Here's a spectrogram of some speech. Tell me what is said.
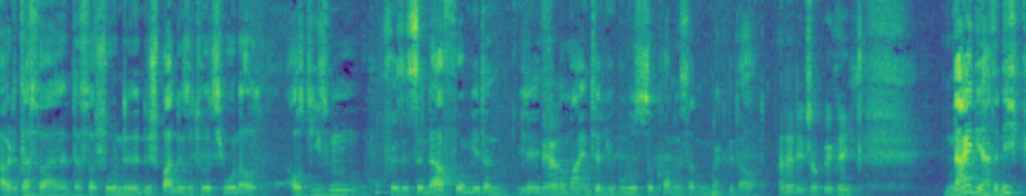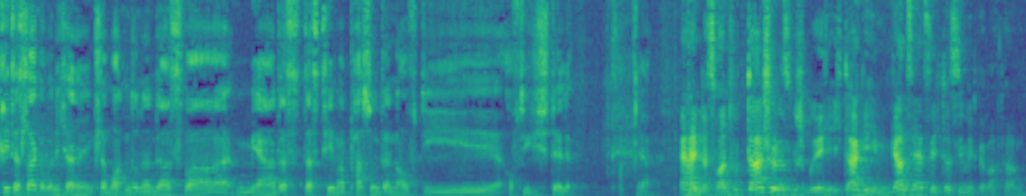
aber das war, das war schon eine, eine spannende Situation aus, aus diesem, huch, wer sitzt denn da vor mir, dann wieder in den ja. normalen Interviewmodus zu kommen, das hat einen Moment gedauert. Hat er den Job gekriegt? Nein, die hat er nicht gekriegt, das lag aber nicht an den Klamotten, sondern das war mehr das, das Thema Passung dann auf die, auf die Stelle. Ja. Herr Hein, das war ein total schönes Gespräch. Ich danke Ihnen ganz herzlich, dass Sie mitgemacht haben.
